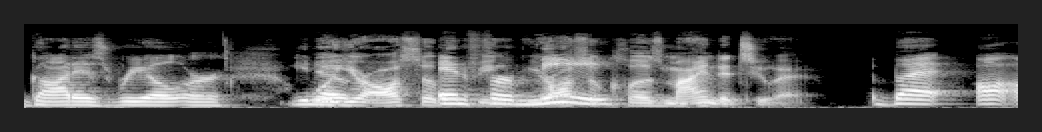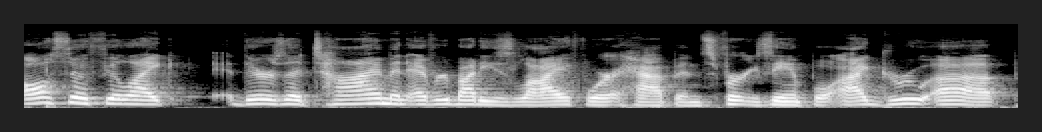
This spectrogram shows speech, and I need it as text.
God is real or you know. well, you're also and being, for you're also me- closed minded to it. but I also feel like there's a time in everybody's life where it happens. For example, I grew up,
